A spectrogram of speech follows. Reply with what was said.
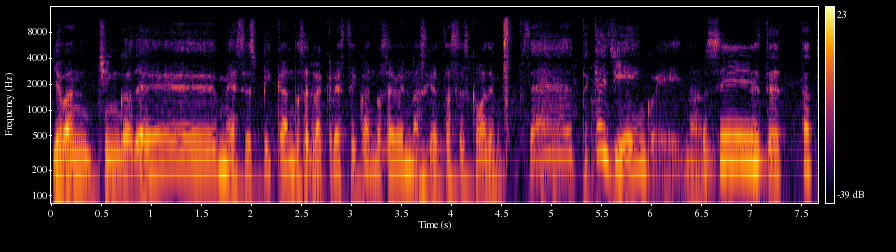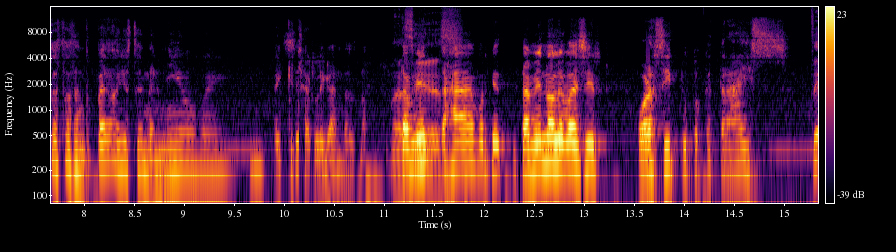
llevan chingo de meses picándose la cresta y cuando se ven las jetas es como de, pues, eh, te caes bien, güey, ¿no? Pues sí. Este, tú estás en tu pedo, yo estoy en el mío, güey. Hay que Sí. echarle ganas, ¿no? Así También, es. ajá, porque también no le va a decir, ahora sí, puto, ¿qué traes? Sí,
